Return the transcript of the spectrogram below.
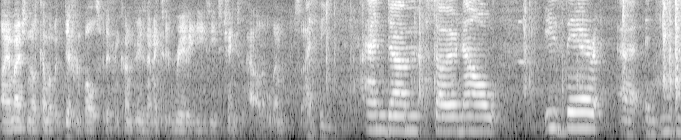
I imagine they'll come up with different bolts for different countries, and it makes it really easy to change the power level. Then, so I see. And um, so now, is there uh, an easy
